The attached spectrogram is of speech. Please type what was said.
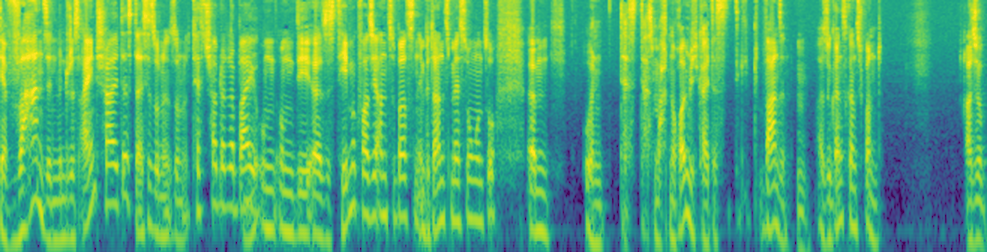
Der Wahnsinn, wenn du das einschaltest, da ist ja so eine, so eine Testschalter dabei, um, um die äh, Systeme quasi anzupassen, Impedanzmessungen und so. Ähm, und das, das macht eine Räumlichkeit, das Wahnsinn. Also ganz, ganz spannend. Also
